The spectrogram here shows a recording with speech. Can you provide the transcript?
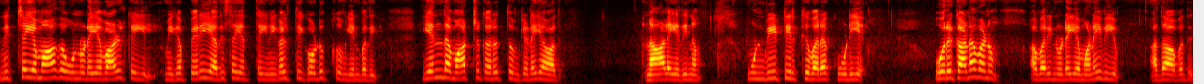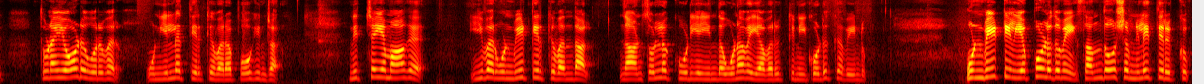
நிச்சயமாக உன்னுடைய வாழ்க்கையில் மிகப்பெரிய அதிசயத்தை நிகழ்த்தி கொடுக்கும் என்பதில் எந்த மாற்று கருத்தும் கிடையாது. நாளைய தினம் உன் வீட்டிற்கு வரக்கூடிய ஒரு கணவனும் அவரினுடைய மனைவியும் அதாவது துணையோடு ஒருவர் உன் இல்லத்திற்கு வரப்போகின்றார். நிச்சயமாக இவர் உன் வீட்டிற்கு வந்தால் நான் சொல்லக்கூடிய இந்த உணவை அவருக்கு நீ கொடுக்க வேண்டும். உன் வீட்டில் எப்பொழுதுமே சந்தோஷம் நிலைத்திருக்கும்.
